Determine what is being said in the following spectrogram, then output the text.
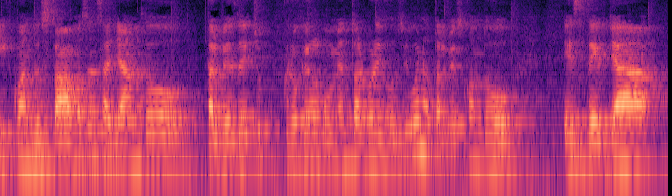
Y cuando estábamos ensayando, tal vez de hecho, creo que en algún momento Álvaro dijo, sí, bueno, tal vez cuando Esther ya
